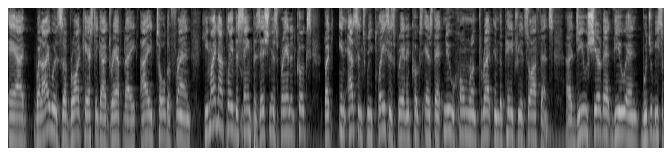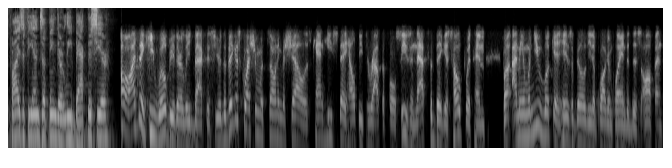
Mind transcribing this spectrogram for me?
And when I was uh, broadcasting on draft night, I told a friend he might not play the same position as Brandin Cooks, but in essence replaces Brandin Cooks as that new home run threat in the Patriots offense. Uh, do you share that view? And would you be surprised if he ends up being their lead back this year? Oh, I think he will be their lead back this year. The biggest question with Sony Michel is can he stay healthy throughout the full season? That's the biggest hope with him. But I mean, when you look at his ability to plug and play into this offense,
